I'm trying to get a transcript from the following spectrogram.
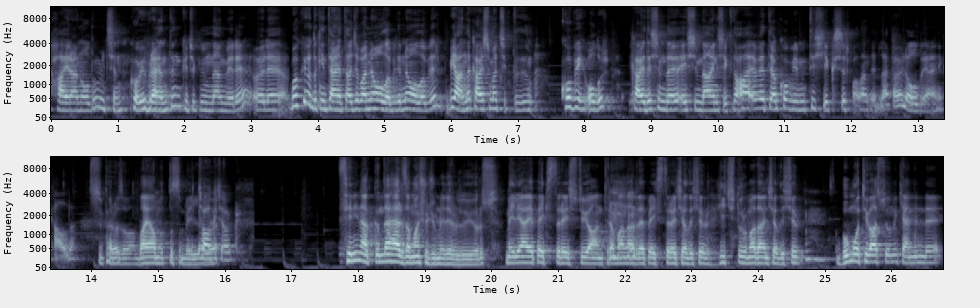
hayran olduğum için Kobe Bryant'ın küçüklüğümden beri öyle bakıyorduk internette acaba ne olabilir ne olabilir. Bir anda karşıma çıktı dedim Kobe olur. Kardeşim de eşim de aynı şekilde aa evet ya Kobe müthiş yakışır falan dediler. Öyle oldu yani kaldı. Süper o zaman. Bayağı mutlusun belli Çok oluyor. çok. Senin hakkında her zaman şu cümleleri duyuyoruz. Melia hep ekstra istiyor, antrenmanlarda hep ekstra çalışır, hiç durmadan çalışır. Bu motivasyonu kendinde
